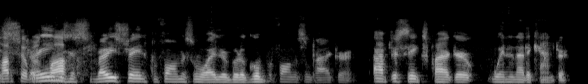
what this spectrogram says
strange. It's a very strange performance from Wilder, but a good performance from Parker. After six, Parker winning at a canter.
